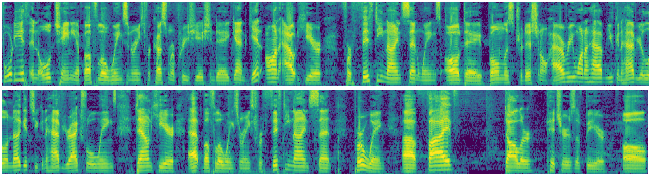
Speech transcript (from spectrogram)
40th and Old Cheney at Buffalo Wings and Rings for Customer Appreciation Day. Again, get on out here for 59 cent wings all day, boneless, traditional, however you want to have. You can have your little nuggets, you can have your actual wings down here at Buffalo Wings and Rings for 59 cent per wing. Uh, five dollar pitchers of beer all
